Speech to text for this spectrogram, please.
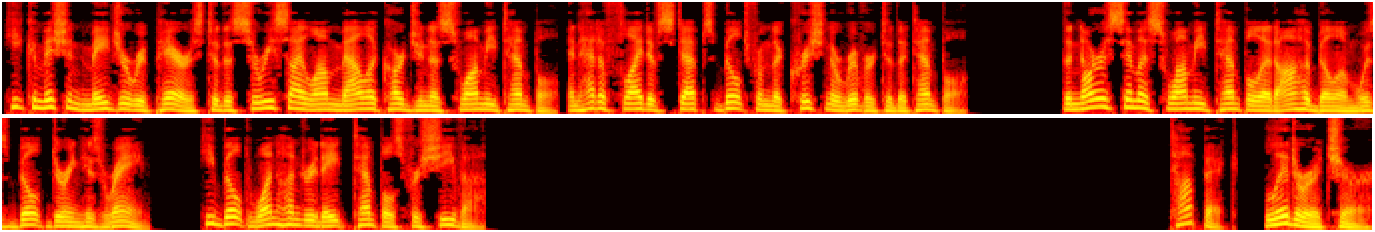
He commissioned major repairs to the Srisailam Mallikarjuna Swami temple, and had a flight of steps built from the Krishna river to the temple. The Narasimha Swami temple at Ahobilam was built during his reign. He built 108 temples for Shiva. Literature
